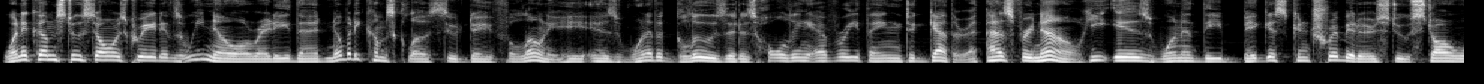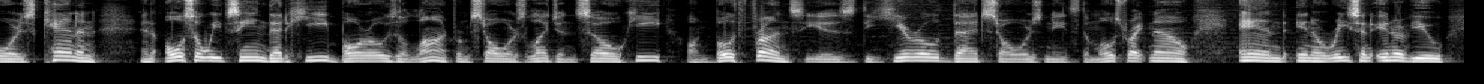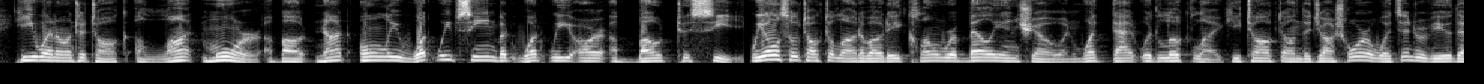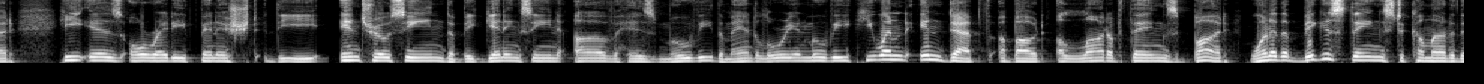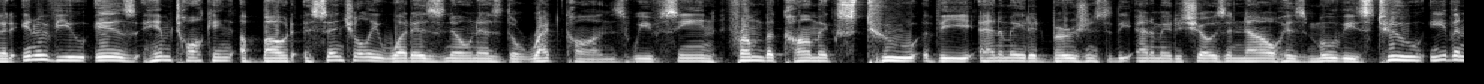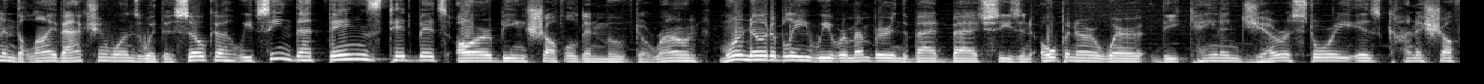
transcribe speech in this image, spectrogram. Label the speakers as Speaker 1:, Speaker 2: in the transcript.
Speaker 1: When it comes to Star Wars creatives, we know already that nobody comes close to Dave Filoni. He is one of the glues that is holding everything together. As for now, he is one of the biggest contributors to Star Wars canon, and also we've seen that he borrows a lot from Star Wars Legends. So he, on both fronts, he is the hero that Star Wars needs the most right now. And in a recent interview, he went on to talk a lot more about not only what we've seen, but what we are about to see. We also talked a lot about a Clone Rebellion show and what that would look like. He talked on the Josh Horowitz interview that he is already finished the intro scene, the beginning scene of his movie, the Mandalorian movie. He went in depth about a lot of things, but one of the biggest things to come out of that interview is him talking about essentially what is known as the retcons we've seen from the comics to the animated versions to the animated shows and now his movies too, even in the live action ones with Ahsoka, we've seen that things, tidbits are being shuffled and moved around. More notably, we remember in the Bad Batch season opener where the Kanan Jarrus story is kind of shuffled.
